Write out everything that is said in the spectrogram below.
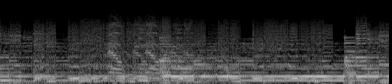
No, no. no.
